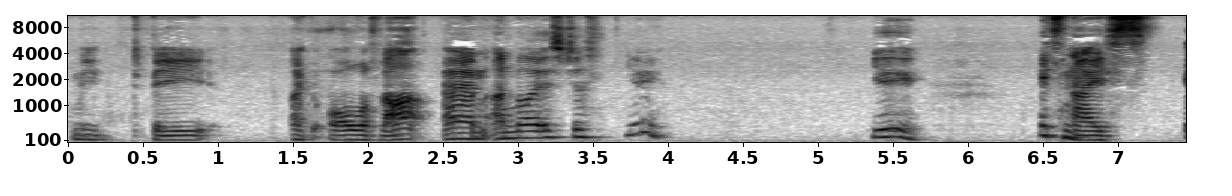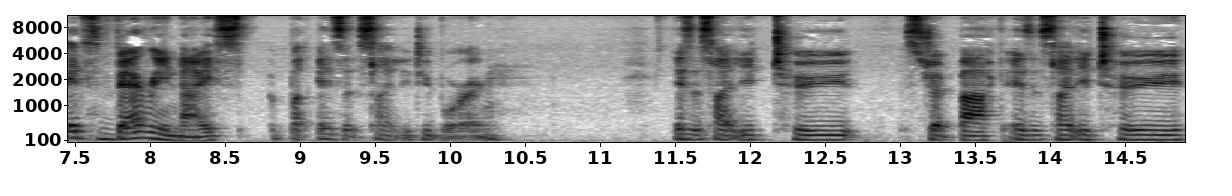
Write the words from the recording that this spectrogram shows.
me to be like all of that? Um, and now it's just you. You. It's nice. It's very nice, but is it slightly too boring? Is it slightly too stripped back? Is it slightly too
